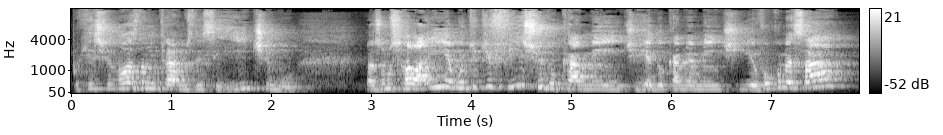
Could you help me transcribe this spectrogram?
Porque se nós não entrarmos nesse ritmo, nós vamos falar, Ih, é muito difícil educar a mente, reeducar minha mente. E eu vou começar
